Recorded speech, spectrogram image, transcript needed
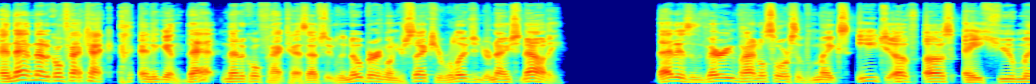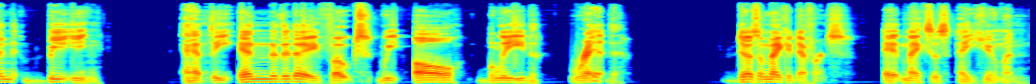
And that medical fact, and again, that medical fact has absolutely no bearing on your sex, your religion, your nationality. That is the very vital source of what makes each of us a human being. At the end of the day, folks, we all bleed red. Doesn't make a difference. It makes us a human.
